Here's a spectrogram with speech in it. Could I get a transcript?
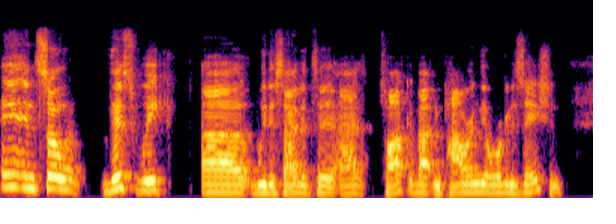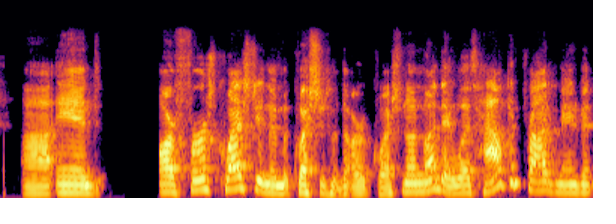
And so this week, uh, we decided to ask, talk about empowering the organization. Uh, and our first question, the question, our question on Monday was, how can product management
